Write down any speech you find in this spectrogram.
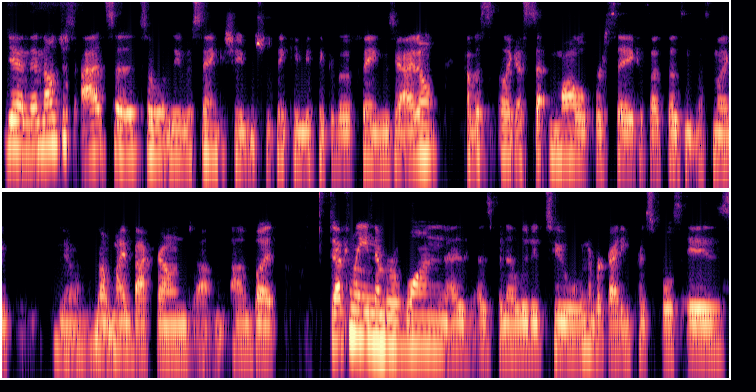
Yeah, and then I'll just add to, to what Lee was saying because she, she was making me think of other things. Yeah, I don't have a like a set model per se because that doesn't that's like you know not my background, um, um, but definitely number one, as has been alluded to, one of our guiding principles is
